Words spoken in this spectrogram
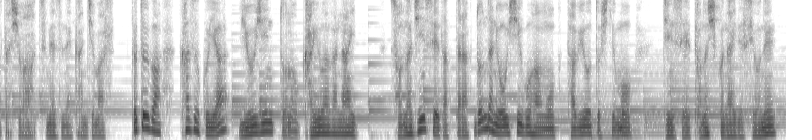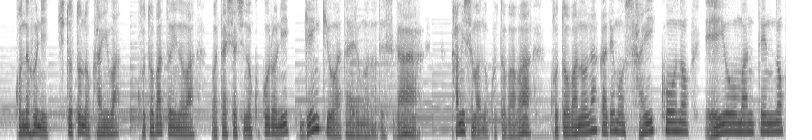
私は常々感じます。例えば家族や友人との会話がない。そんな人生だったらどんなに美味しいご飯を食べようとしても人生楽しくないですよね。こんな風に人との会話、言葉というのは私たちの心に元気を与えるものですが、神様の言葉は言葉の中でも最高の栄養満点の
